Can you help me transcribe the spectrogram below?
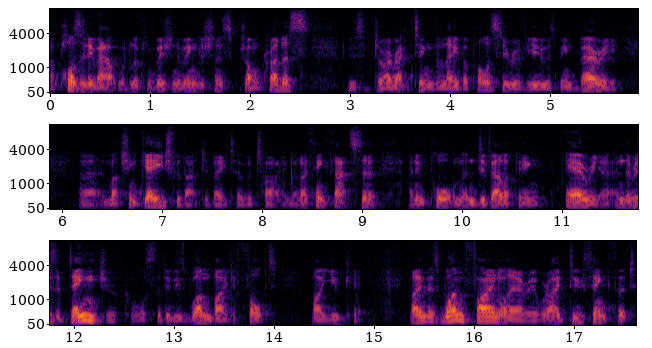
a positive outward looking vision of Englishness. Jon Cruddas, who's directing the Labour policy review, has been very uh, much engaged with that debate over time. And I think that's a, an important and developing area. And there is a danger, of course, that it is won by default by UKIP. But I think there's one final area where I do think that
